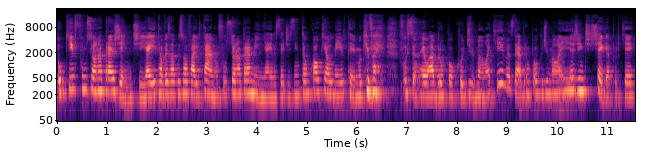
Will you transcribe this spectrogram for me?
o que funciona pra gente. E aí talvez a pessoa fale, tá, não funciona pra mim. E aí você diz, então qual que é o meio termo que vai funcionar? Eu abro um pouco de mão aqui, você abre um pouco de mão aí e a gente chega, porque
